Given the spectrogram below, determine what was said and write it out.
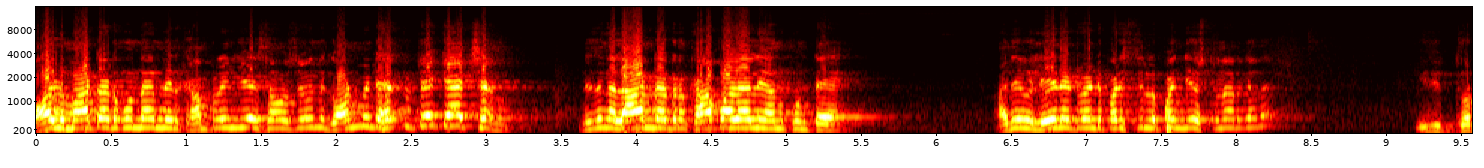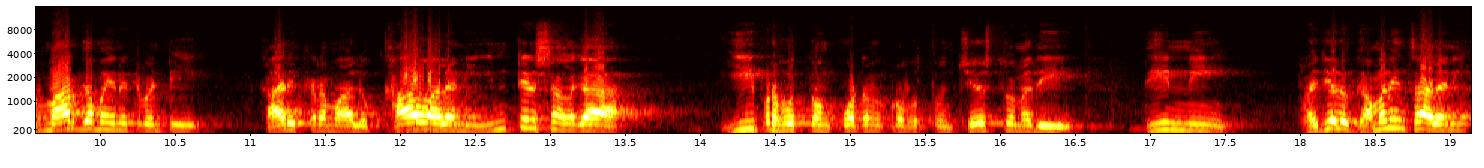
వాళ్ళు మాట్లాడుకుందని మీరు కంప్లైంట్ చేసిన అవసరం ఉంది. Government has to take action నిజంగా లా అండ్ ఆర్డర్ కాపాడాలి అనుకుంటే అదేమి లేనటువంటి పరిస్థితుల్లో పనిచేస్తున్నారు కదా? ఇది దుర్మార్గమైనటువంటి కార్యక్రమాలు కావాలని ఇంటెన్షనల్గా ఈ ప్రభుత్వం కూటమి ప్రభుత్వం చేస్తున్నది. దీన్ని ప్రజలు గమనించాలని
